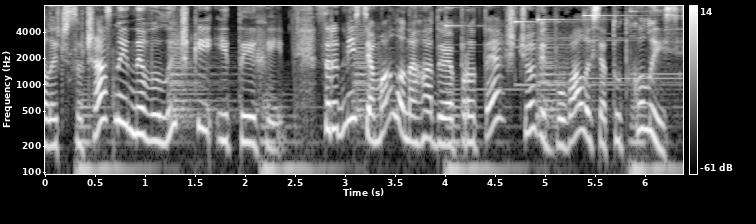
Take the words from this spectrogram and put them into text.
Галич сучасний, невеличкий і тихий. Середмістя мало нагадує про те, що відбувалося тут колись.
